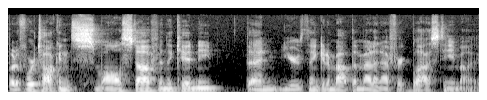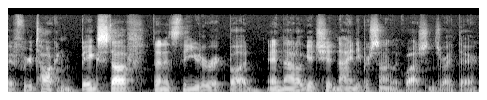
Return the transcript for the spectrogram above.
But if we're talking small stuff in the kidney, then you're thinking about the metanephric blastema. If we're talking big stuff, then it's the uteric bud, and that'll get you 90% of the questions right there.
